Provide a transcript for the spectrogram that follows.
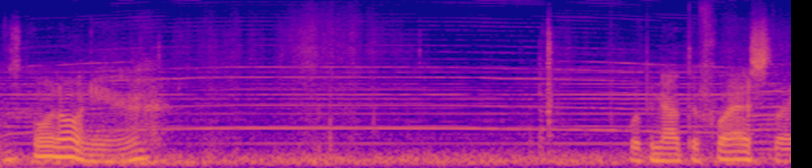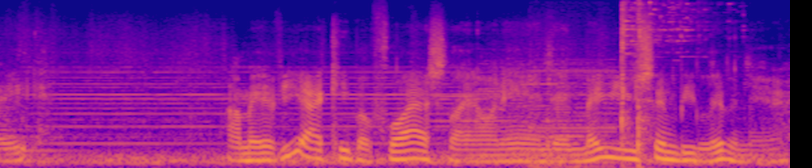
What's going on here? Whipping out the flashlight. I mean, if you gotta keep a flashlight on hand, then maybe you shouldn't be living there.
